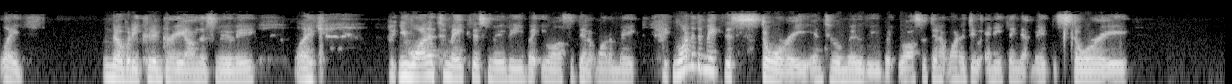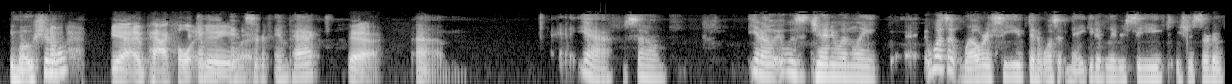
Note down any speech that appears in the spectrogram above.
like nobody could agree on this movie, like. You wanted to make this movie, but you also didn't want to make you wanted to make this story into a movie, but you also didn't want to do anything that made the story emotional Yeah, impactful in any, any sort of impact. Yeah. Um, yeah, so you know, it was genuinely it wasn't well received and it wasn't negatively received. It was just sort of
